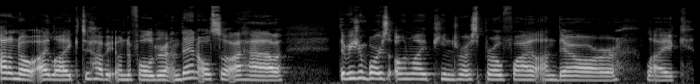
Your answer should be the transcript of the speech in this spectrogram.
I don't know, I like to have it on the folder. And then also I have the vision boards on my Pinterest profile and they are like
